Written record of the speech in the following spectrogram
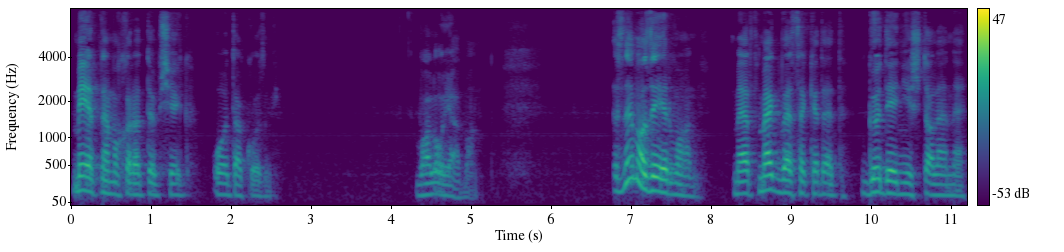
miért nem akar a többség oltakozni. Valójában. Ez nem azért van, mert megveszekedett gödényista lenne,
